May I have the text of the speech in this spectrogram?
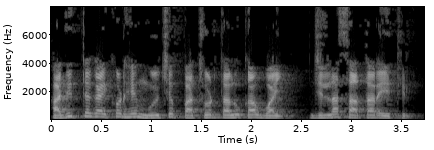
आदित्य गायकवाड हे मूळचे पाचोड तालुका वाई जिल्हा सातारा येथील.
